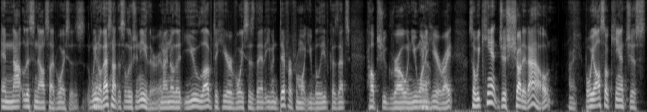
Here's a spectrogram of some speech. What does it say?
and not listen to outside voices. We know that's not the solution either. And I know that you love to hear voices that even differ from what you believe because that's helps you grow and you want to Yeah. hear, right? So we can't just shut it out, Right. but we also can't just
